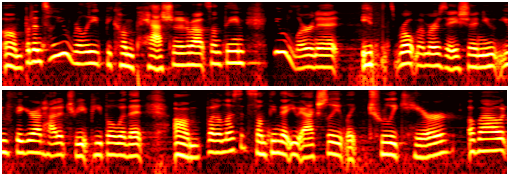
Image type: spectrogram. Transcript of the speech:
um, but until you really become passionate about something, you learn it it's rote memorization. You you figure out how to treat people with it, um, but unless it's something that you actually like truly care about,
